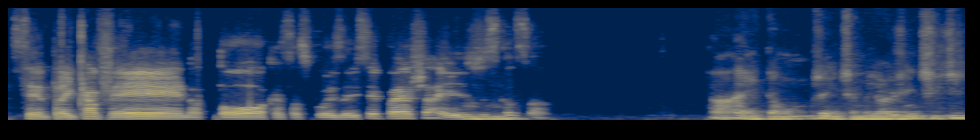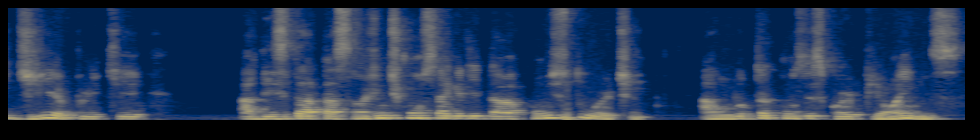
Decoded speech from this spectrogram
Se você entrar em caverna, toca, essas coisas aí, você vai achar eles Uhum. descansando. Ah, é, então, gente, é melhor a gente ir de dia, porque a desidratação a gente consegue lidar com o Stuart. A luta com os escorpiões,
